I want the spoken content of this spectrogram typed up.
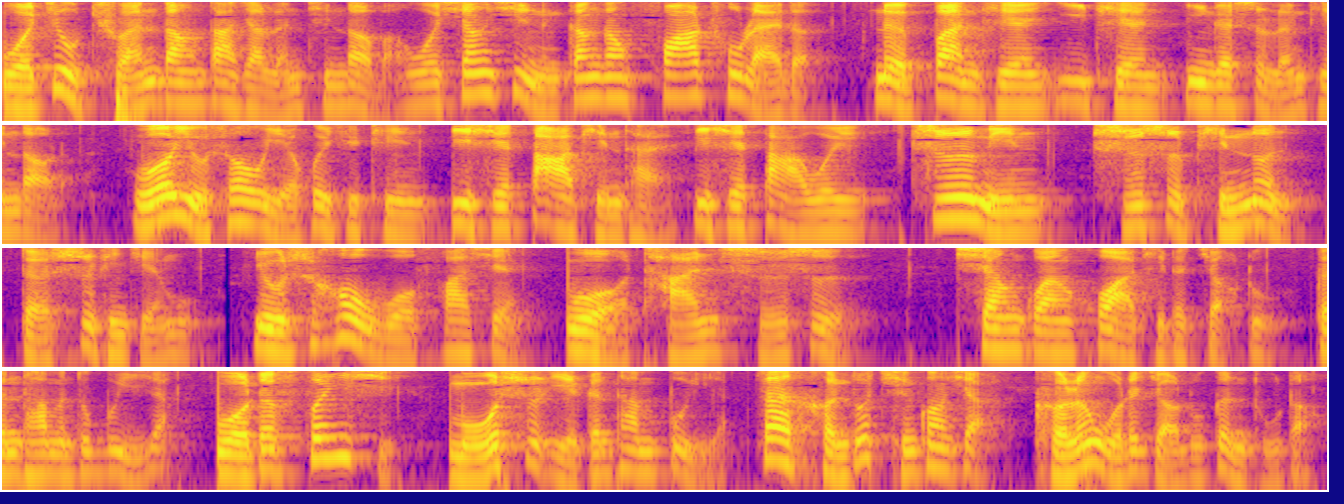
我就全当大家能听到吧。我相信刚刚发出来的那半天一天，应该是能听到的。我有时候也会去听一些大平台、一些大 V、知名时事评论的视频节目。有时候我发现，我谈时事相关话题的角度跟他们都不一样，我的分析模式也跟他们不一样。在很多情况下，可能我的角度更独到，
